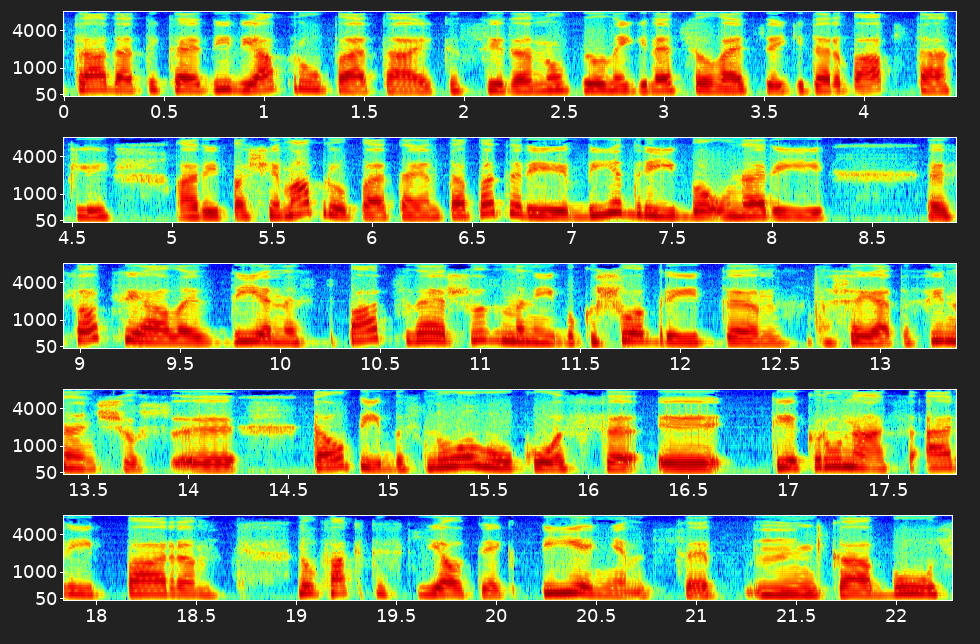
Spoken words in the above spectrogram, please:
strādā tikai divi aprūpētāji, kas ir nu, pilnīgi necilvēcīgi darba apstākļi arī pašiem aprūpētājiem. Tāpat arī biedrība un arī uh, sociālais dienests pats vērš uzmanību, ka šobrīd eh, šajā finanšu eh, taupības nolūkos tiek runāts arī par, nu, faktiski jau tiek pieņemts, ka būs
